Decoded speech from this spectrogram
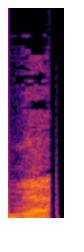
now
